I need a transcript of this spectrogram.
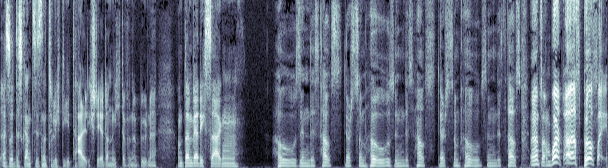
also das Ganze ist natürlich digital, ich stehe dann nicht auf einer Bühne. Und dann werde ich sagen, Hoes in this house, there's some hoes in this house, there's some hoes in this house, and some wet ass pussy.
